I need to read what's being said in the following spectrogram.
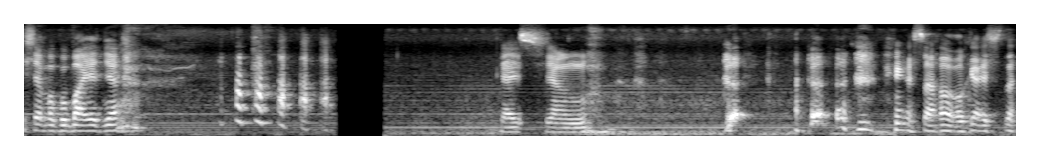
siya magbabayad niya. guys, yung yung asawa ko guys na,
